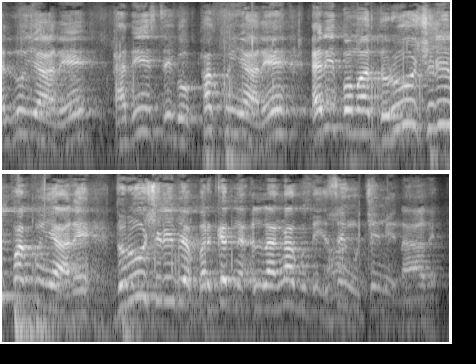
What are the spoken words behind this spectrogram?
အလွတ်ရတယ်ဟာဒီစ်ကိုဖတ်ခွင့်ရတယ်အဲ့ဒီပုံမှာဒရူရှရီဖတ်ခွင့်ရတယ်ဒရူရှရီရဲ့ဘရကတ်နဲ့အလ္လာဟ်ငါ့ကိုဒီအစိမ့်ကိုချီးမြှင့်တာတဲ့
